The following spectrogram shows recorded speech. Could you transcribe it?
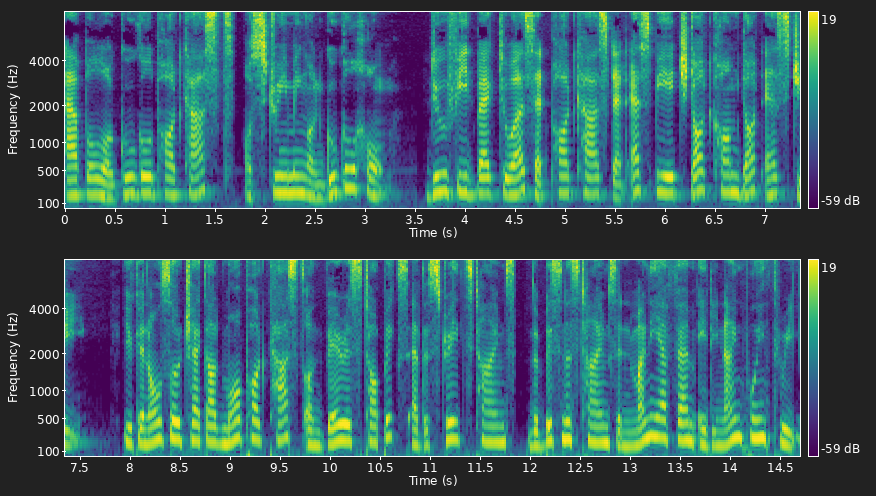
Apple, or Google Podcasts, or streaming on Google Home. Do feedback to us at podcast at sph.com.sg. You can also check out more podcasts on various topics at The Straits Times, The Business Times, and Money FM 89.3.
